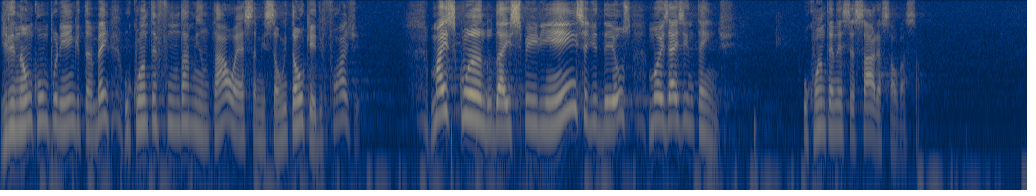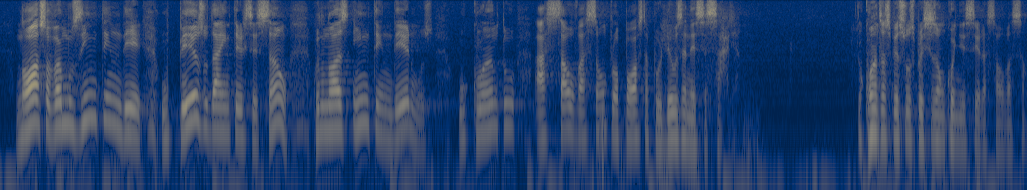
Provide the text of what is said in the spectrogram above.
Ele não compreende também o quanto é fundamental essa missão. Então o que? Ele foge. Mas quando da experiência de Deus, Moisés entende o quanto é necessária a salvação. Nós só vamos entender o peso da intercessão quando nós entendermos o quanto a salvação proposta por Deus é necessária. O quanto as pessoas precisam conhecer a salvação.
